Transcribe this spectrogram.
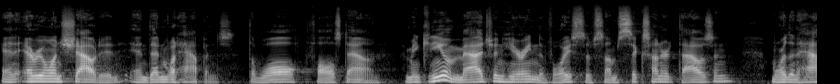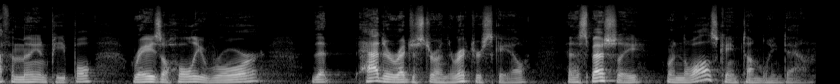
and everyone shouted. And then what happens? The wall falls down. I mean, can you imagine hearing the voice of some 600,000, more than half a million people, raise a holy roar that had to register on the Richter scale, and especially when the walls came tumbling down?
